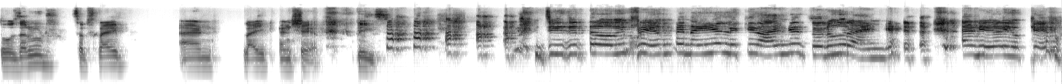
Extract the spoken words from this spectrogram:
तो ज़रूर subscribe and like and share please जी जितना अभी फ्रेम पे नहीं है लेकिन आएँगे ज़रूर आएँगे। एंड हियर यू केम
